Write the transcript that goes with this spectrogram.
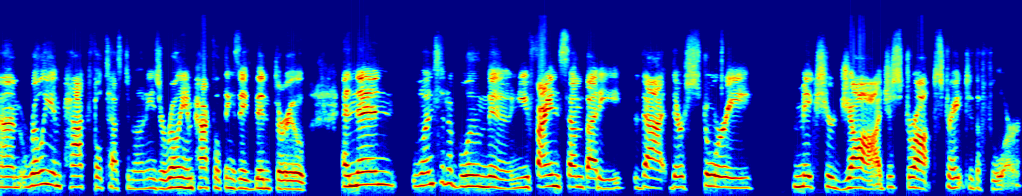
um, really impactful testimonies or really impactful things they've been through. And then once in a blue moon, you find somebody that their story makes your jaw just drop straight to the floor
